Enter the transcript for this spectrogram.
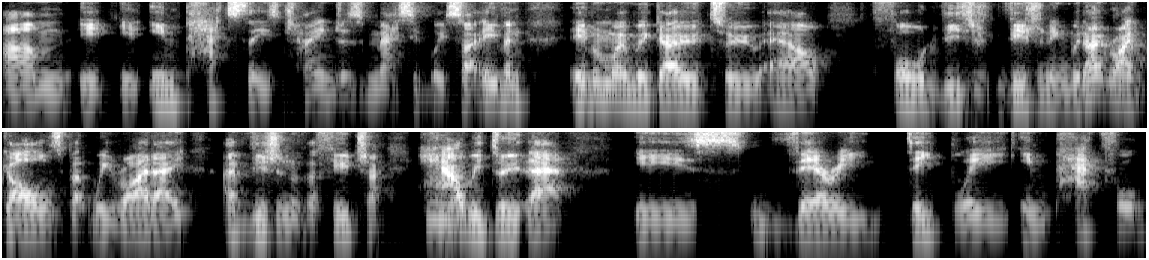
Um, it, it impacts these changes massively. So even even when we go to our forward visioning, we don't write goals, but we write a, a vision of the future. Mm. How we do that is very deeply impactful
